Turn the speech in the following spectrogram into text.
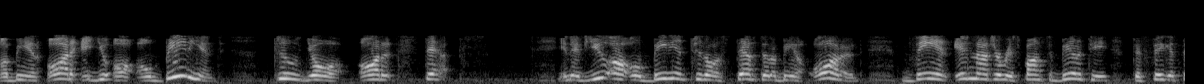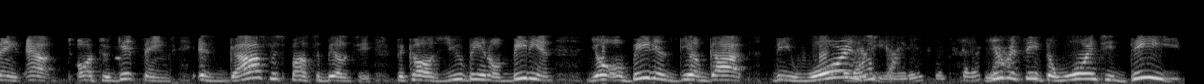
are being ordered and you are obedient to your ordered steps. And if you are obedient to those steps that are being ordered, then it's not your responsibility to figure things out or to get things. It's God's responsibility because you being obedient, your obedience gives God the warranty. You receive the warranty deed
